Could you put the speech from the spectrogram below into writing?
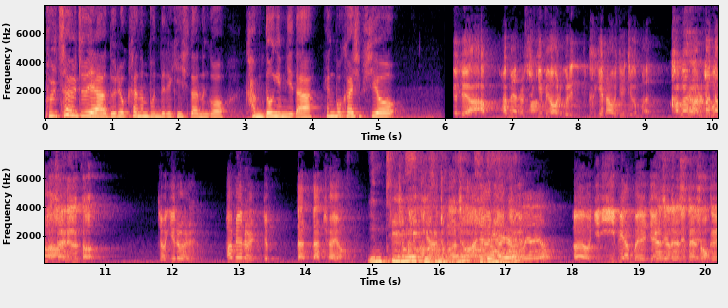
불철주야 노력하는 분들이 계시다는 거 감동입니다. 행복하십시오. 이제 앞 화면을 숙이면 얼굴이 크게 나오지 지금 뭐 카메라를 조금 나와? 낮춰야 되겠다. 저기를 화면을 좀 낮, 낮춰요. 교수님의 맞아. 기도하여 보여요? 어 이- 입이 안 보여 이제 됐어, 됐어, 됐어. 오케이.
